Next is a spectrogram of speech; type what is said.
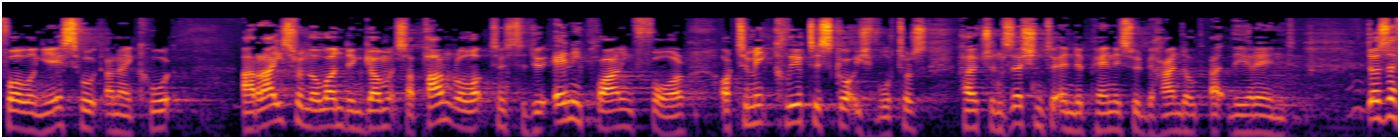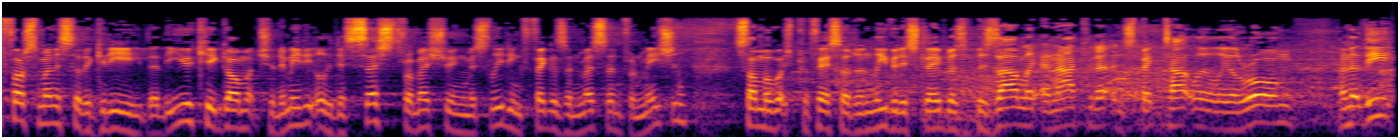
following yes vote, and I quote, arise from the London Government's apparent reluctance to do any planning for or to make clear to Scottish voters how transition to independence would be handled at their end. Does the First Minister agree that the UK Government should immediately desist from issuing misleading figures and misinformation, some of which Professor Dunleavy described as bizarrely inaccurate and spectacularly wrong, and that, the,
